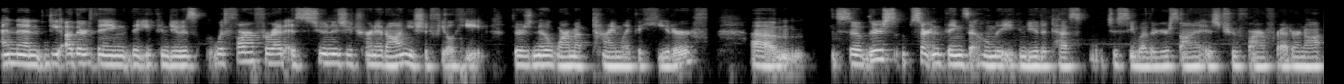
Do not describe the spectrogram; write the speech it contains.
and then the other thing that you can do is with far infrared, as soon as you turn it on, you should feel heat. There's no warm up time like a heater. Um, so there's certain things at home that you can do to test to see whether your sauna is true far infrared or not.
